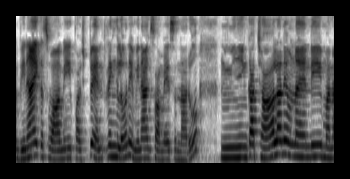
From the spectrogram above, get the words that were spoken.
వినాయక స్వామి ఫస్ట్ ఎంట్రింగ్లోనే వినాయక స్వామి వేస్తున్నారు ఇంకా చాలానే ఉన్నాయండి. మన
